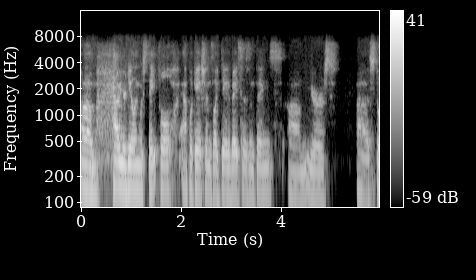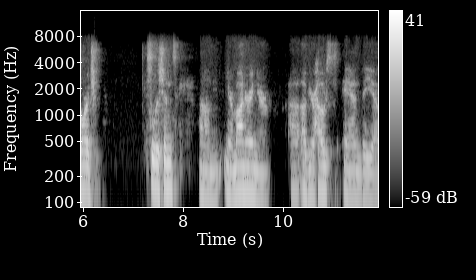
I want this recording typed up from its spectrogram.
um, how you're dealing with stateful applications like databases and things, um, your uh, storage solutions, um, your monitoring your uh, of your hosts and the uh,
